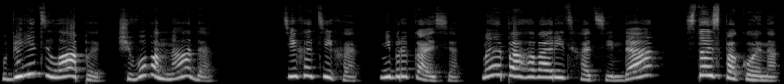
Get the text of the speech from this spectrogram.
«Уберите лапы! Чего вам надо?» «Тихо, тихо, не брыкайся. Мы поговорить хотим, да? Стой спокойно,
